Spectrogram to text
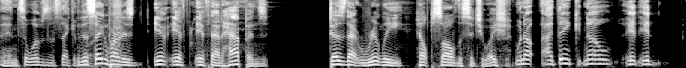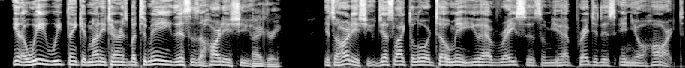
And so, what was the second? The part? second part is if if if that happens, does that really help solve the situation? Well, no, I think no. It it you know we we think in money terms, but to me, this is a heart issue. I agree. It's a heart issue. Just like the Lord told me, you have racism, you have prejudice in your heart.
